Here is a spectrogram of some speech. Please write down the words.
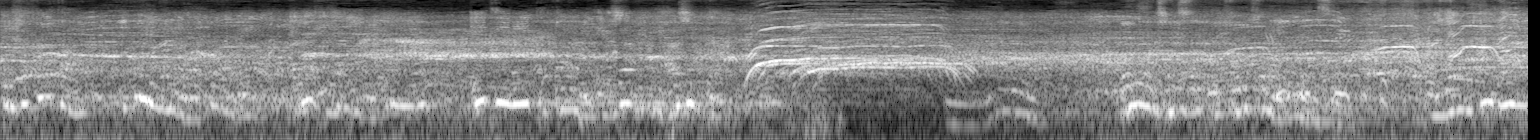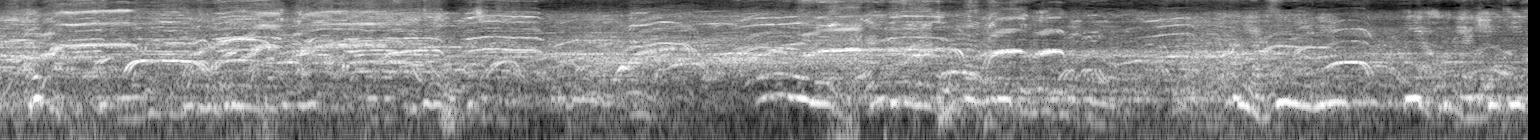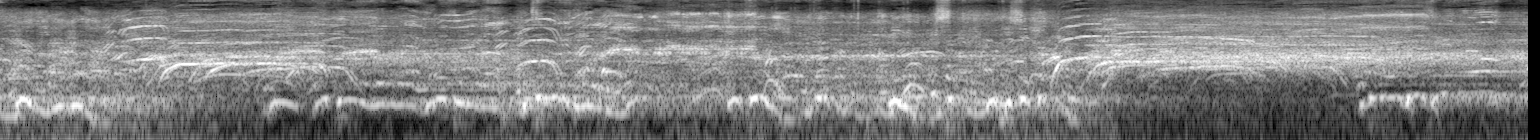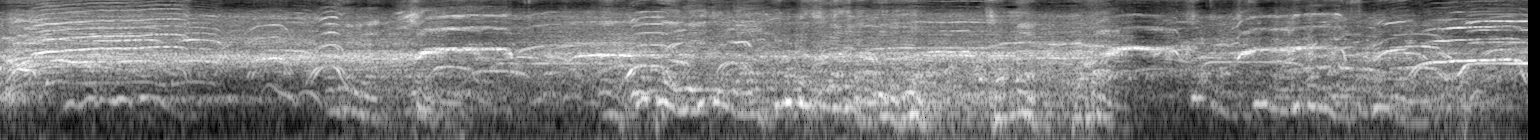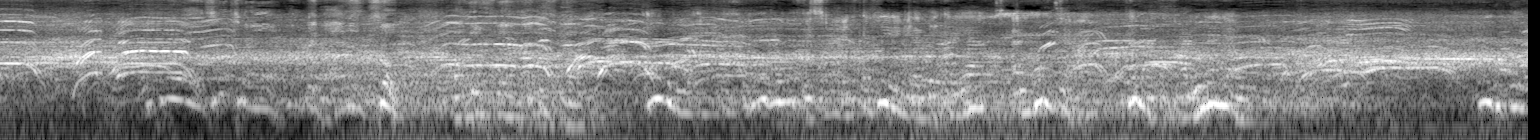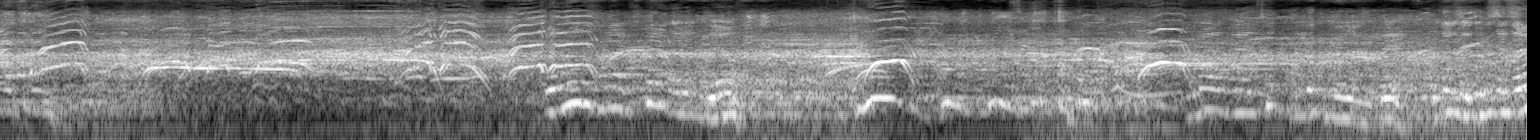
오늘은 집에서 도서관에서 책을 믿기 시작이 아쉽다. 너무 재밌었고 좋은 처럼 아, 이끌었어요. 사랑한다. 정말 에이티나 여러분의 응원 소리가 엄청 크게 들리거든요. 이 팀과 행복한 시간을 في صنع الكثير من الذكريات الممتعة كما تفعلون اليوم 행복한 ATV. 오늘은 정말 특별한 날이었는데요. اليوم كان يوما مميزا حقا 고려에서의 첫 단독 공연이었는데 어떠세요? 재밌었어요?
